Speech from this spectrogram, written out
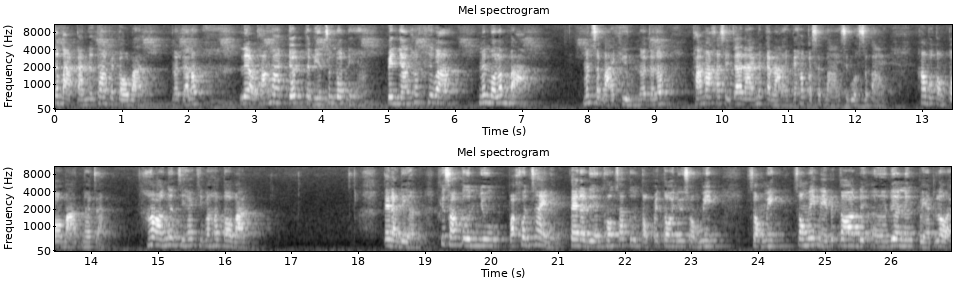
ลำบากการเดินทางไปต่อบ้านนะจ๊ะเนาะแล้วถามว่าจดทะเบียนสมรสนี่เป็นหยังคะคือว่ามันบ่ลำบาก มันสบายขึ้นนาะจ๊ะเนาะถามว่าค่าใช้จ่ายหลายมันก็หลายแต่เฮาก็สบายสะดวกสบายเฮาบ่ต้องต่อบัตรนาะจ๊ะเฮาเอาเงินที่เฮาคิดว่าเฮาต่อบัตร แต่ละเดือน คือซาตูนอยู่ปะคนใช่เนี่ยแต่ละเดือนของซาตูนต้องไปต่ออยู่สองเมกสองเมกสองเมกเนี่ยไปต่อเดือนหนึ่งแปดร้อย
